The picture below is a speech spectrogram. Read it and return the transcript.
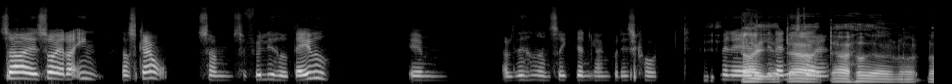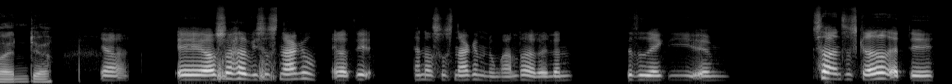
Så øh, så jeg, der en, der skrev, som selvfølgelig hed David. Øhm, eller det hed han så ikke dengang på Discord. Men øh, Nej, det er en anden der, historie. der havde jeg noget, noget andet, ja. Ja. Øh, og så havde vi så snakket, eller det, han havde så snakket med nogle andre eller et eller andet. Det ved jeg ikke lige. Øhm. Så havde han så skrevet, at, øh,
